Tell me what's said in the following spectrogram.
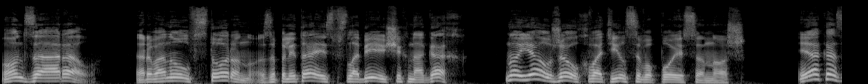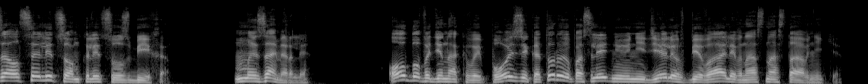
Он заорал, рванул в сторону, заплетаясь в слабеющих ногах, но я уже ухватил с его пояса нож и оказался лицом к лицу с Биха. Мы замерли. Оба в одинаковой позе, которую последнюю неделю вбивали в нас наставники.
